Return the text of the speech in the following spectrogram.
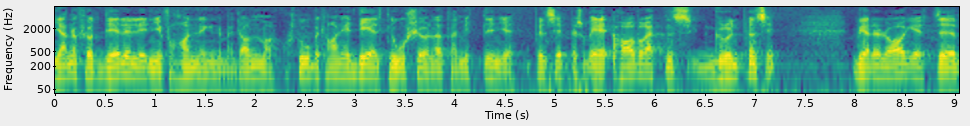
gjennomført delelinjeforhandlingene med Danmark og Storbritannia, delt Nordsjøen etter midtlinjeprinsippet, som er havrettens grunnprinsipp. Vi hadde laget eh,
